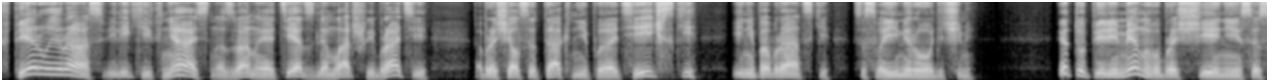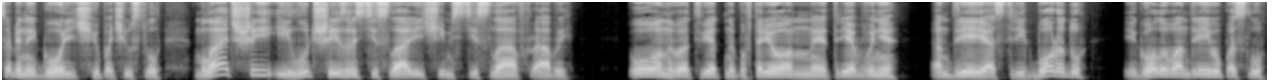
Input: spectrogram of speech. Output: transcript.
В первый раз великий князь, названный отец для младшей братьи, обращался так не по-отечески и не по-братски со своими родичами. Эту перемену в обращении с особенной горечью почувствовал младший и лучший из Ростиславичей Мстислав Храбрый. Он в ответ на повторенное требование Андрея остриг бороду и голову Андрееву послу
